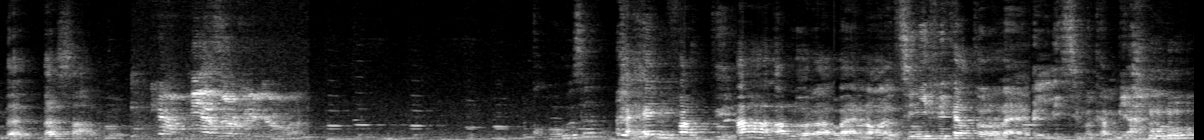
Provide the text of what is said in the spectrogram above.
da- dal sardo. Che mia sorriso! Cosa? Eh, infatti. Ah, allora, beh, no, il significato non è bellissimo, cambiamo.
